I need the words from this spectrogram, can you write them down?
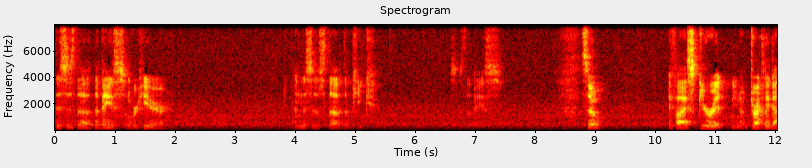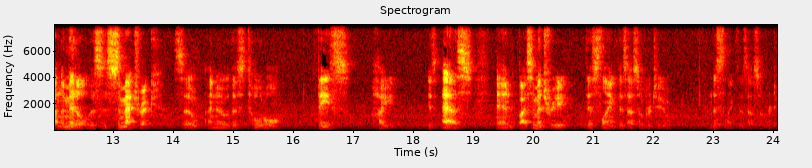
this is the, the base over here, and this is the, the peak. This is the base. So if I skewer it, you know, directly down the middle, this is symmetric. So I know this total base height is s, and by symmetry, this length is s over 2, and this length is s over 2.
